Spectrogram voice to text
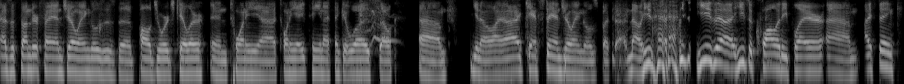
as a Thunder fan, Joe Ingles is the Paul George killer in 20, uh, 2018, I think it was. So, um, you know, I, I, can't stand Joe Ingles, but uh, no, he's he's he's a he's a quality player. Um, I think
